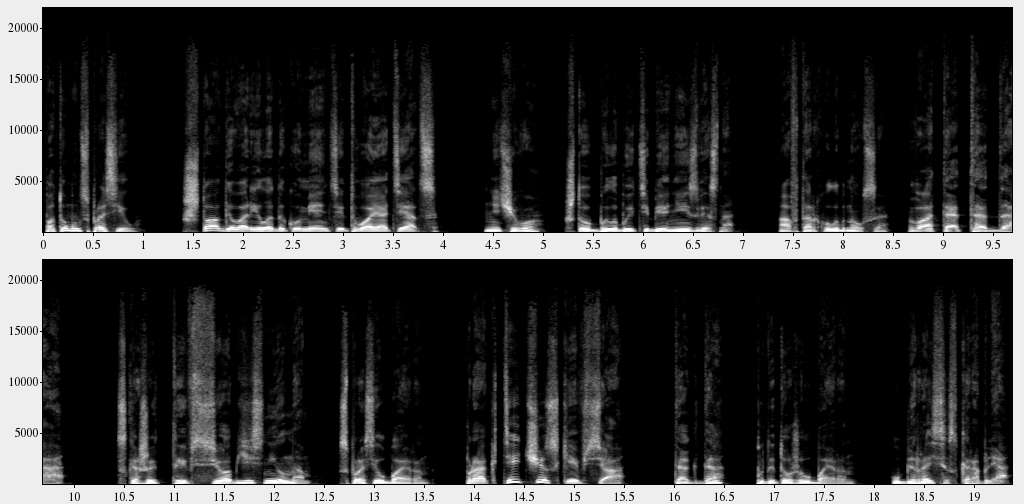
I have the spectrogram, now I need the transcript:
Потом он спросил. «Что говорил о документе твой отец?» «Ничего, что было бы тебе неизвестно». Автарх улыбнулся. «Вот это да!» «Скажи, ты все объяснил нам?» — спросил Байрон. «Практически все». «Тогда», — подытожил Байрон, — «убирайся с корабля.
